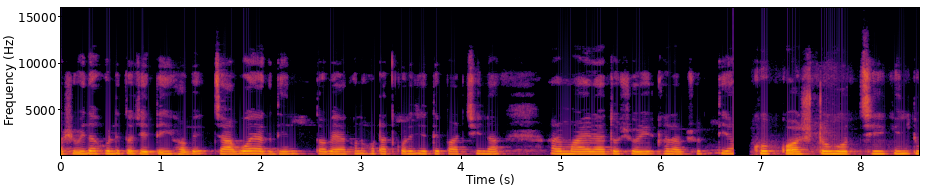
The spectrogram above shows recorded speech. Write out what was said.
অসুবিধা হলে তো যেতেই হবে। যাব একদিন, তবে এখন হঠাৎ করে যেতে পারছি না। আর মায়ের এত শরীর খারাপ, সত্যি খুব কষ্ট হচ্ছে, কিন্তু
